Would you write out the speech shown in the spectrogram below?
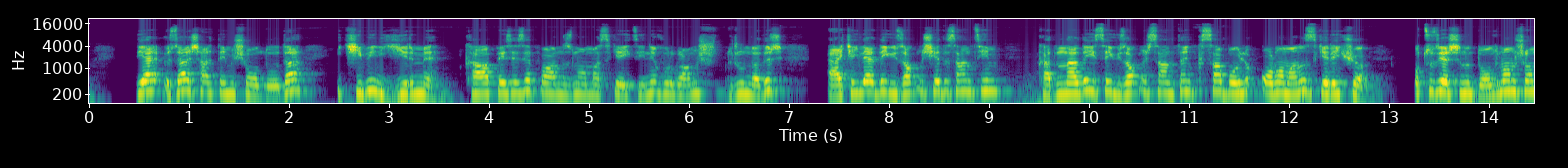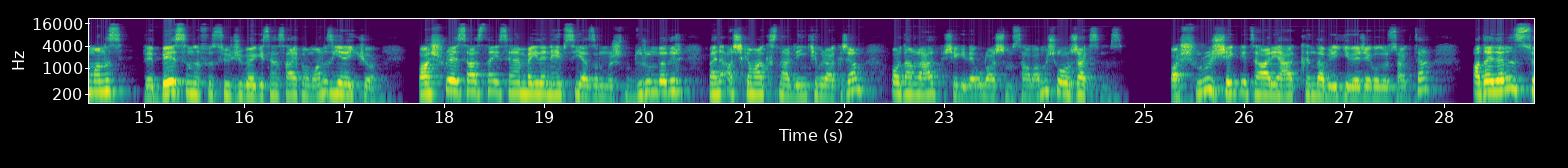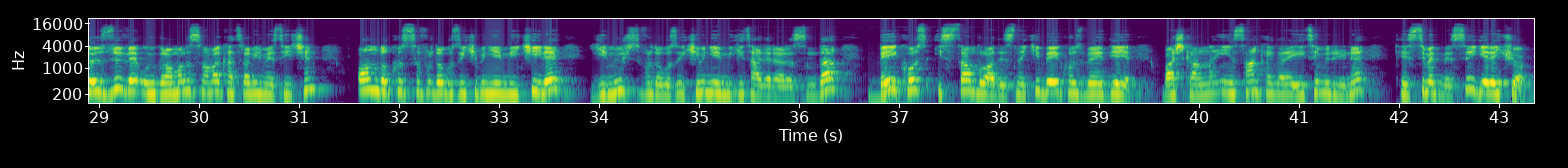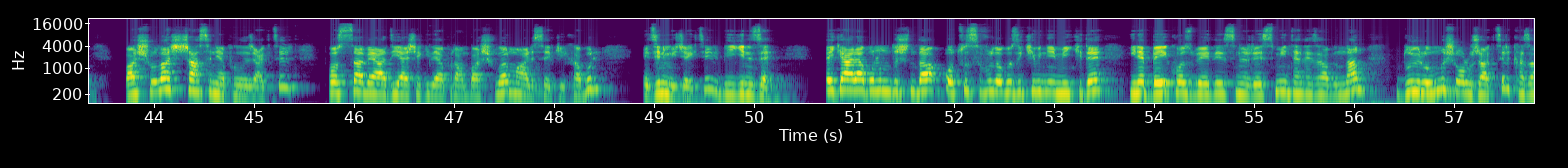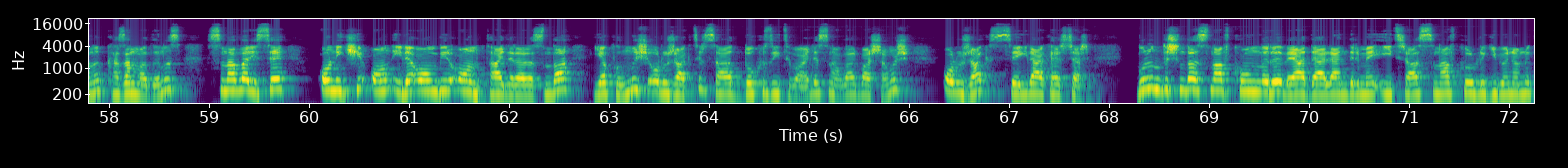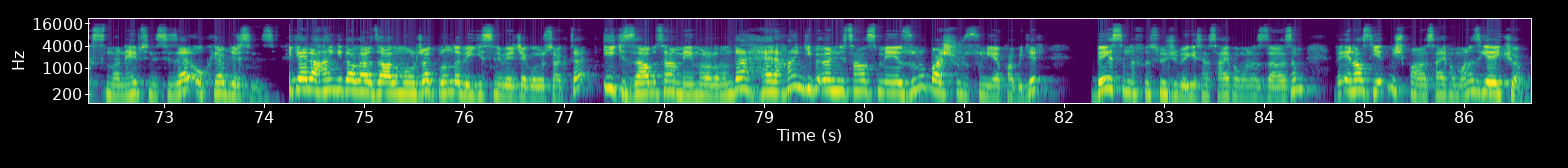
Diğer özel şart demiş olduğu da 2020 KPSS puanınızın olması gerektiğini vurgulanmış durumdadır. Erkeklerde 167 santim, kadınlarda ise 160 santimden kısa boylu olmamanız gerekiyor. 30 yaşını doldurmamış olmanız ve B sınıfı sürücü belgesine sahip olmanız gerekiyor. Başvuru esasında istenen belgelerin hepsi yazılmış durumdadır. Ben açıklama kısmına linki bırakacağım. Oradan rahat bir şekilde ulaşım sağlamış olacaksınız. Başvuru şekli tarihi hakkında bilgi verecek olursak da adayların sözlü ve uygulamalı sınava katılabilmesi için 19.09.2022 ile 23.09.2022 tarihleri arasında Beykoz İstanbul adresindeki Beykoz Belediye Başkanlığı İnsan Kayıtları Eğitim Müdürlüğü'ne teslim etmesi gerekiyor. Başvurular şahsen yapılacaktır. Posta veya diğer şekilde yapılan başvurular maalesef ki kabul edilmeyecektir. Bilginize. Pekala bunun dışında 30.09.2022'de yine Beykoz Belediyesi'nin resmi internet hesabından duyurulmuş olacaktır. Kazanıp kazanmadığınız sınavlar ise 12.10 ile 11.10 tarihleri arasında yapılmış olacaktır. Saat 9 itibariyle sınavlar başlamış olacak sevgili arkadaşlar. Bunun dışında sınav konuları veya değerlendirme, itiraz, sınav kurulu gibi önemli kısımların hepsini sizler okuyabilirsiniz. Pekala hangi dallar dağılımı olacak bunun da bilgisini verecek olursak da ilk zabıta memur alımında herhangi bir ön lisans mezunu başvurusunu yapabilir. B sınıfı sürücü belgesine sahip olmanız lazım ve en az 70 puan sahip olmanız gerekiyor.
